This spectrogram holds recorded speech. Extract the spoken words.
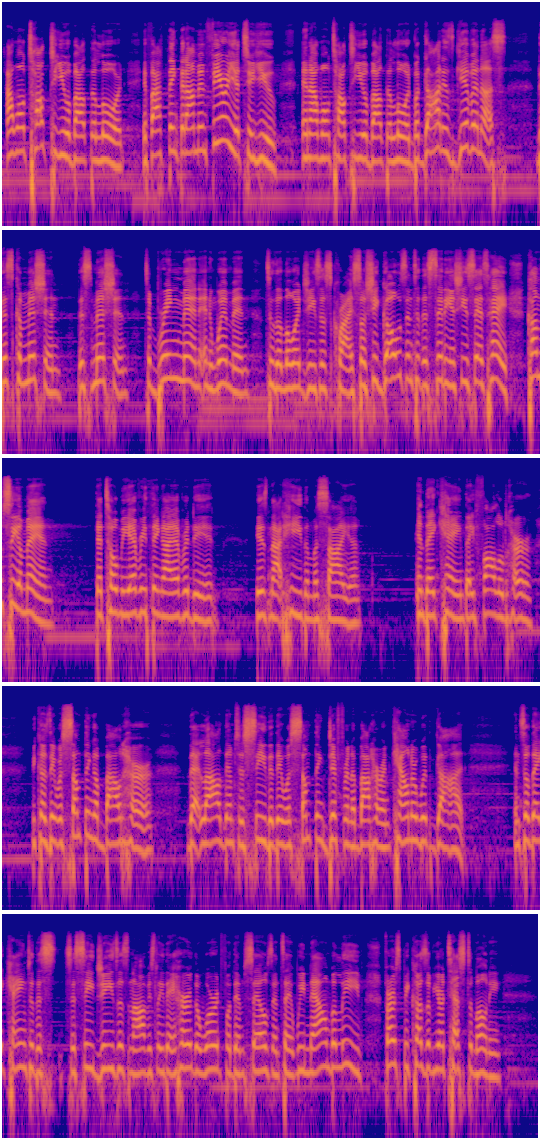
I won't talk to you about the Lord. If I think that I'm inferior to you, and I won't talk to you about the Lord. But God has given us this commission, this mission to bring men and women to the Lord Jesus Christ. So she goes into the city and she says, Hey, come see a man that told me everything I ever did. Is not he the Messiah? And they came, they followed her because there was something about her that allowed them to see that there was something different about her encounter with God. And so they came to this to see Jesus, and obviously they heard the word for themselves and said, We now believe, first because of your testimony,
